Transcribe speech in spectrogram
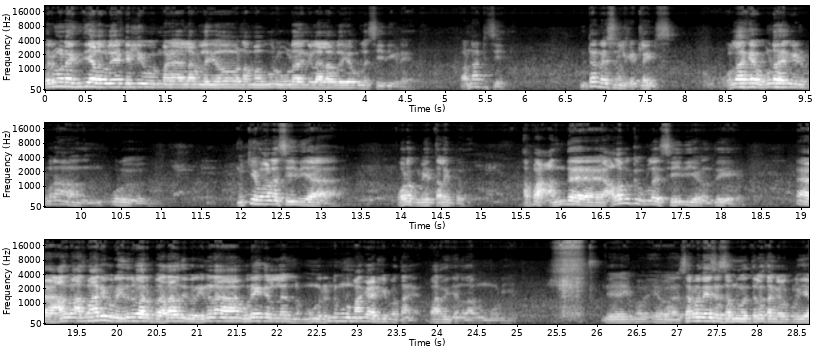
வெறுமனே இந்திய அளவுலையோ டெல்லி ம- அளவுலையோ நம்ம ஊர் ஊடகங்கள் அளவுலையோ உள்ள செய்தி கிடையாது. பன்னாட்டு செய்தி. இன்டர்நேஷ்னல் ஹெட்லைன்ஸ் உலக ஊடகங்கள் பூரா ஒரு முக்கியமான செய்தியாக போடக்கூடிய தலைப்பு அது. அப்போ அந்த அளவுக்கு உள்ள செய்தியை வந்து அது அது மாதிரி ஒரு எதிர்பார்ப்பு அதாவது இவர் என்னென்னா ஒரே கல்லில் மூணு ரெண்டு மூணு மாங்க அடிக்க பார்த்தாங்க பாரதிய ஜனதாவும் மோடியும் சர்வதேச சமூகத்தில் தங்களுக்குரிய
